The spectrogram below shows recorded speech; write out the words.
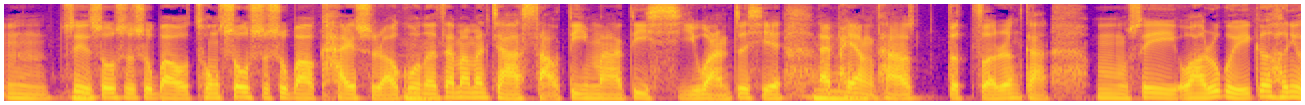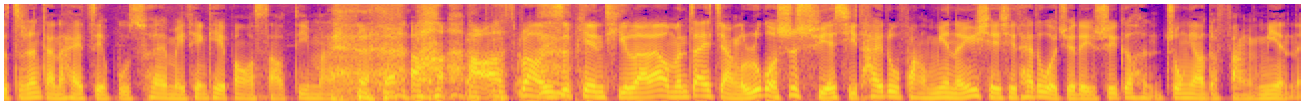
嗯，自己收拾书包，从收拾书包开始，然后呢，再慢慢加扫地、抹地、洗碗这些，来培养他。的责任感，嗯，所以哇，如果有一个很有责任感的孩子也不错，每天可以帮我扫地嘛。啊，好，不好意思偏题了，来，我们再讲，如果是学习态度方面呢？因为学习态度，我觉得也是一个很重要的方面呢。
